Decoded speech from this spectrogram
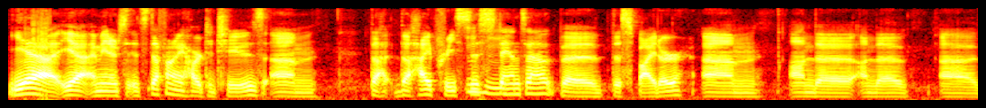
yeah yeah i mean it's it's definitely hard to choose um the the high priestess mm-hmm. stands out. The the spider um, on the on the uh,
